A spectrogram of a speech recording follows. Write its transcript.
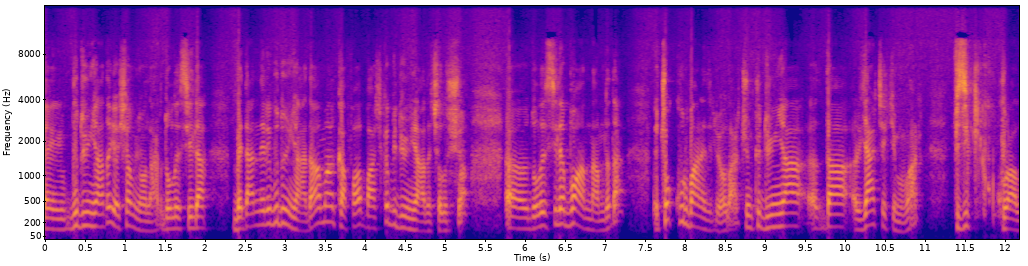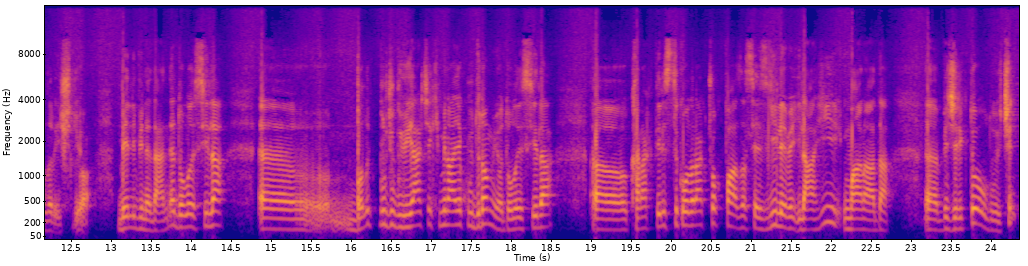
e, bu dünyada yaşamıyorlar. Dolayısıyla bedenleri bu dünyada ama kafa başka bir dünyada çalışıyor. Dolayısıyla bu anlamda da e, çok kurban ediliyorlar. Çünkü dünyada yer çekimi var. Fizik kuralları işliyor belli bir nedenle. Dolayısıyla e, balık burcu bu yer çekimine ayak uyduramıyor. Dolayısıyla e, karakteristik olarak çok fazla sezgiyle ve ilahi manada e, becerikli olduğu için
